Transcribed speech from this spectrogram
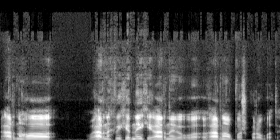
Гарного, гарних вихідних і гарного, гарного пошуку роботи.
